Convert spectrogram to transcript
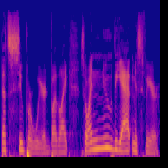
That's super weird, but like so I knew the atmosphere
